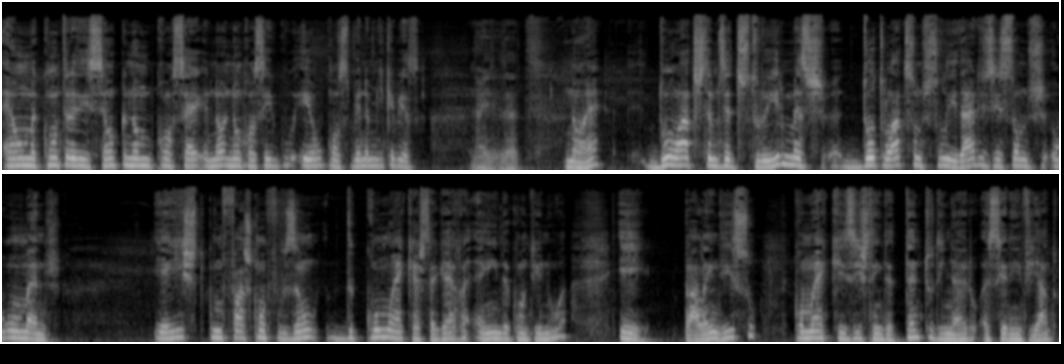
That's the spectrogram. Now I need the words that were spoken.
é uma contradição que não, me consegue, não, não consigo eu conceber na minha cabeça. Não, é exato. Não é? De um lado estamos a destruir, mas do outro lado somos solidários e somos humanos. É isto que me faz confusão de como é que esta guerra ainda continua e, para além disso, como é que existe ainda tanto dinheiro a ser enviado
